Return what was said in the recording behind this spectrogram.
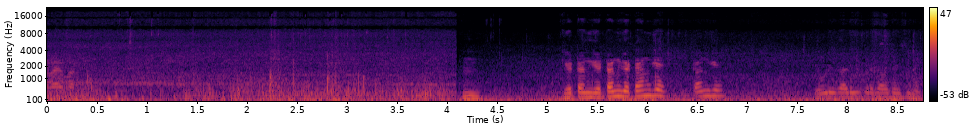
ड्रायव्हर हम्म. घे टन घे टन घे टन घे टन घे. एवढी गाडी इकडे जाऊ द्यायची नाही.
